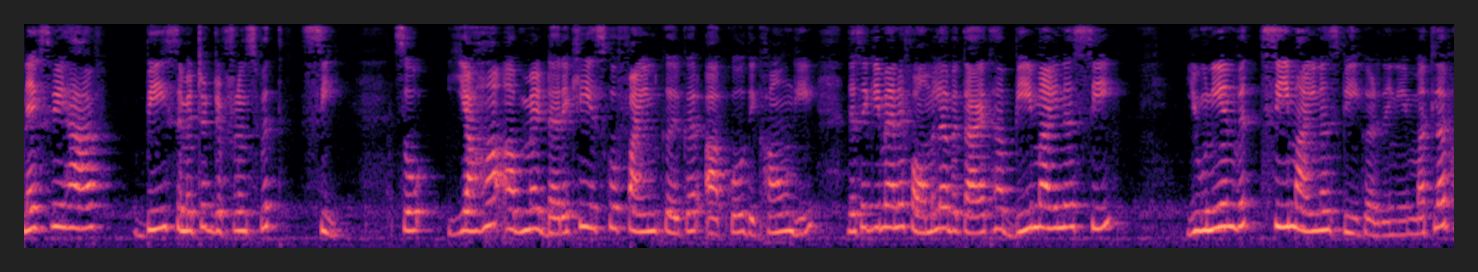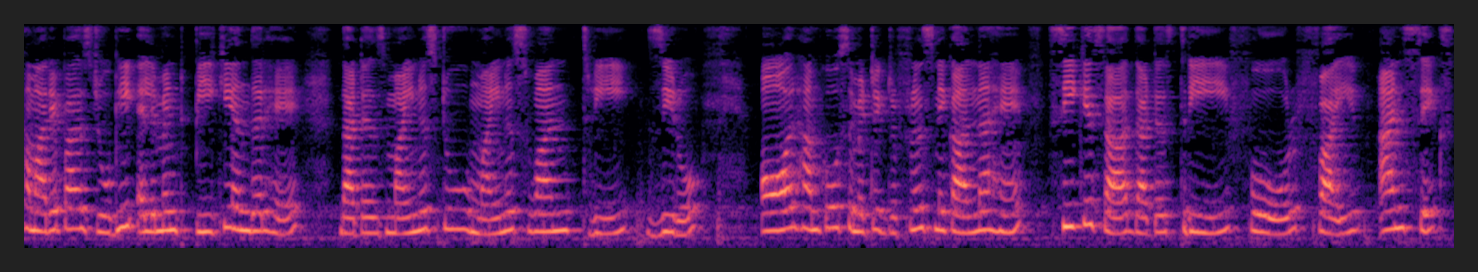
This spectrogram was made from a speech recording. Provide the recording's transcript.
next we have B symmetric difference with C so यहाँ अब मैं डायरेक्टली इसको फाइंड कर कर आपको दिखाऊँगी। जैसे कि मैंने फॉर्मूला बताया था B minus C union with C minus B कर देंगे। मतलब हमारे पास जो भी एलिमेंट बी के अंदर है that is minus two minus one three zero और हमको सिमेट्रिक डिफरेंस निकालना है सी के साथ that is three four five and six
